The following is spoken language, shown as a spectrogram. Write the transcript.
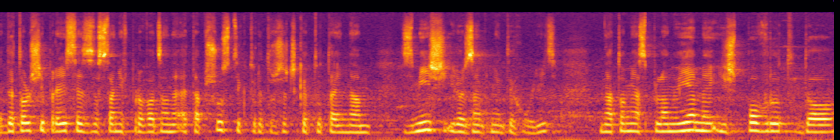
e, The Tollship Races zostanie wprowadzony etap szósty, który troszeczkę tutaj nam zmniejszy ilość zamkniętych ulic. Natomiast planujemy, iż powrót do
